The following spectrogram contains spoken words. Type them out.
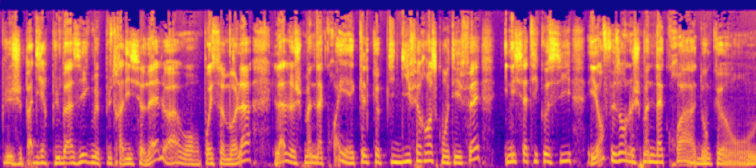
plus, je vais pas dire plus basiques, mais plus traditionnelles. Hein, on pourrait ce mot-là. Là, le chemin de la croix, il y a quelques petites différences qui ont été faites, initiatiques aussi. Et en faisant le chemin de la croix, donc en,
